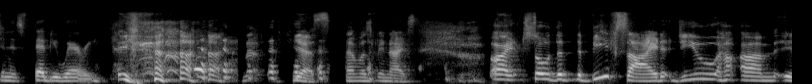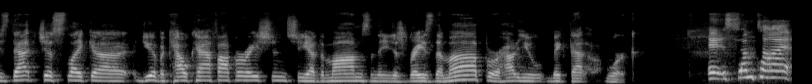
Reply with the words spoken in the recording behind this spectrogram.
is February. yes, that must be nice. All right. So the, the beef side, do you, um, is that just like, a, do you have a cow calf operation? So you have the moms and then you just raise them up or how do you make that work? It, sometimes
